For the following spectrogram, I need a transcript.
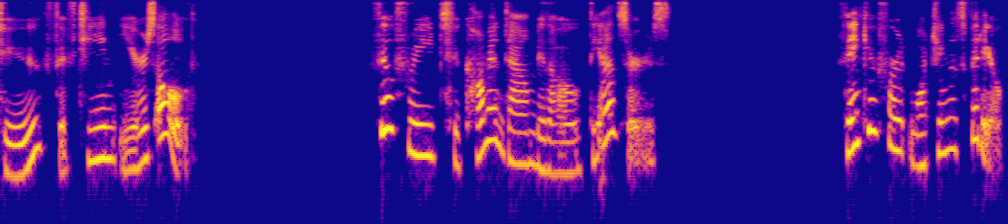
to 15 years old. Feel free to comment down below the answers. Thank you for watching this video.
